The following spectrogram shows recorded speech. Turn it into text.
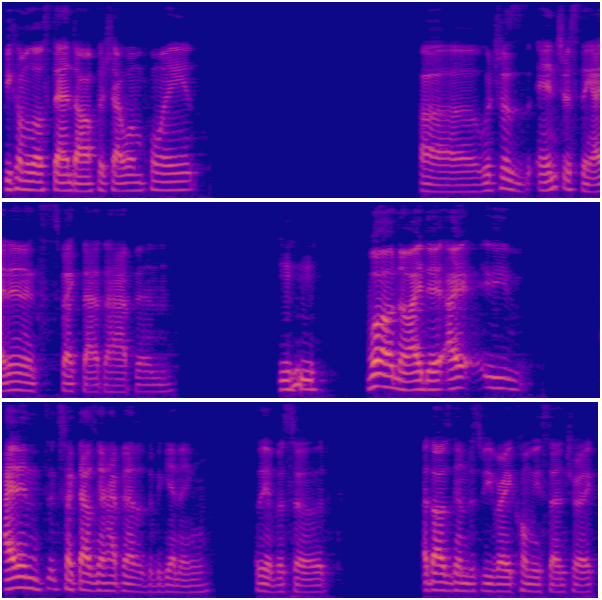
become a little standoffish at one point. Uh which was interesting. I didn't expect that to happen. hmm Well, no, I did. I I didn't expect that was gonna happen at the beginning of the episode. I thought it was gonna just be very Komi centric.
